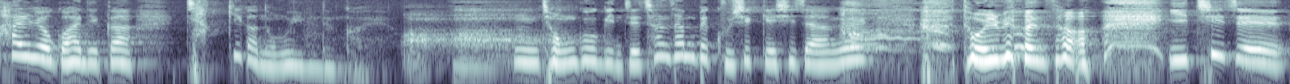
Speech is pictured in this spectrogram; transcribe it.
하려고 하니까 찾기가 너무 힘든 거예요. 음, 전국 이제 1390개 시장을 돌면서 이 취재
